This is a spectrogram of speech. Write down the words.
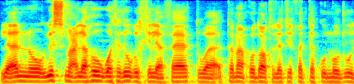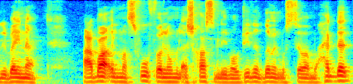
لأنه يسمع له وتذوب الخلافات والتناقضات التي قد تكون موجودة بين أعضاء المصفوفة اللي هم الأشخاص اللي موجودين ضمن مستوى محدد.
